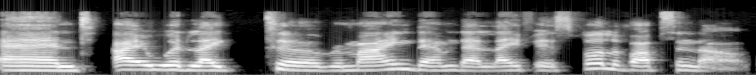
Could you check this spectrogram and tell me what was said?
And I would like to remind them that life is full of ups and downs.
